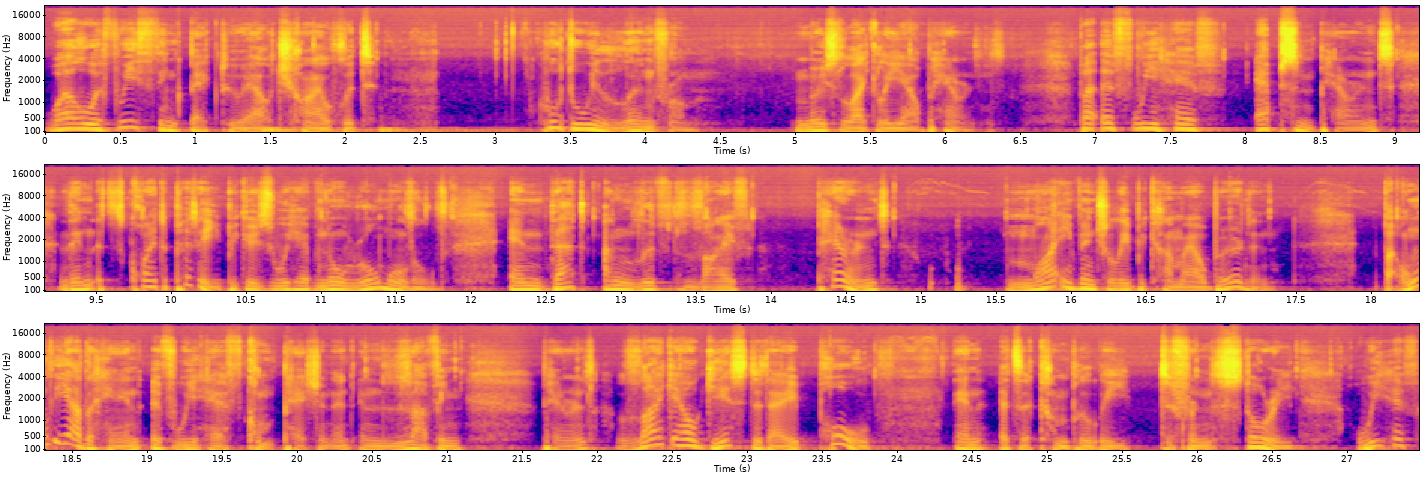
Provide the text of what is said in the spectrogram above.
Well, if we think back to our childhood, who do we learn from? Most likely our parents. But if we have absent parents, then it's quite a pity because we have no role models. And that unlived life parent might eventually become our burden. But on the other hand, if we have compassionate and loving parents like our guest today, Paul, and it's a completely different story. We have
